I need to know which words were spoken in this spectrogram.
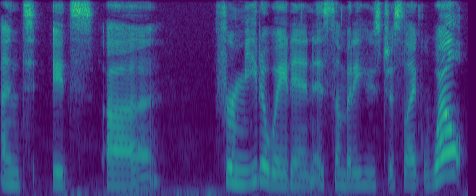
and it's uh, for me to wade in as somebody who's just like, well,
